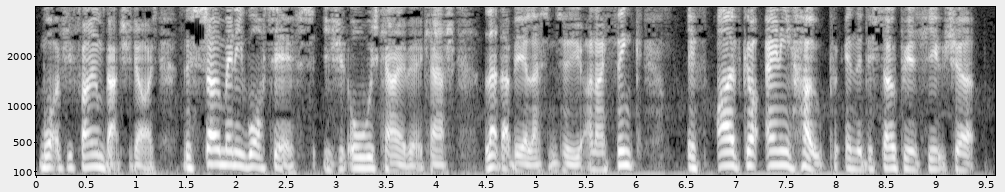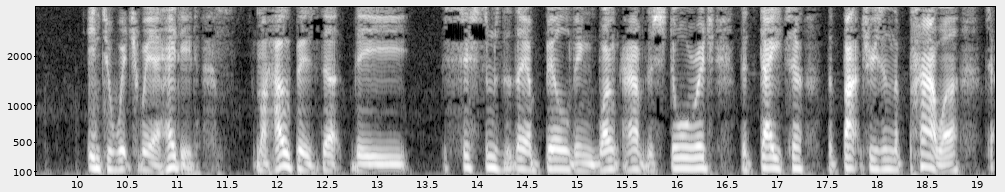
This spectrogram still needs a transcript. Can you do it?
what if your phone battery dies? There's so many what ifs. You should always carry a bit of cash. Let that be a lesson to you. And I think if I've got any hope in the dystopian future into which we are headed, my hope is that the systems that they are building won't have the storage, the data, the batteries and the power to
